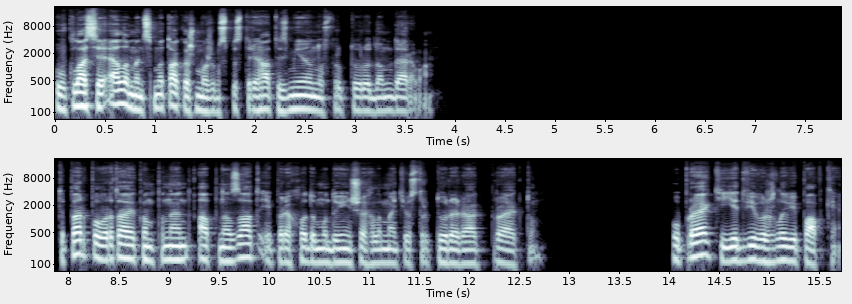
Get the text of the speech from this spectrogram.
У класі Elements ми також можемо спостерігати змінену структуру дом дерева. Тепер повертаю компонент app назад і переходимо до інших елементів структури React проекту. У проєкті є дві важливі папки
